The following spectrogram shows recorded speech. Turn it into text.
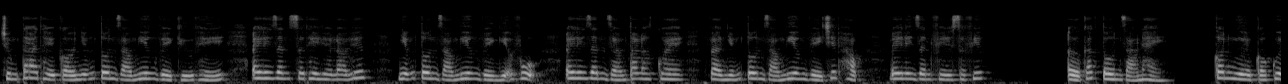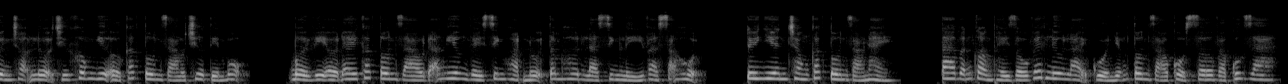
Chúng ta thấy có những tôn giáo nghiêng về cứu thế, Elizen sơ những tôn giáo nghiêng về nghĩa vụ, Elizen giáo Talaque và những tôn giáo nghiêng về triết học, Elizen philosophic. Ở các tôn giáo này, con người có quyền chọn lựa chứ không như ở các tôn giáo chưa tiến bộ. Bởi vì ở đây các tôn giáo đã nghiêng về sinh hoạt nội tâm hơn là sinh lý và xã hội. Tuy nhiên trong các tôn giáo này, ta vẫn còn thấy dấu vết lưu lại của những tôn giáo cổ sơ và quốc gia.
